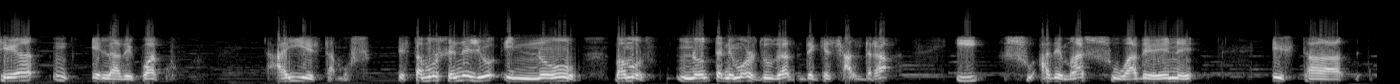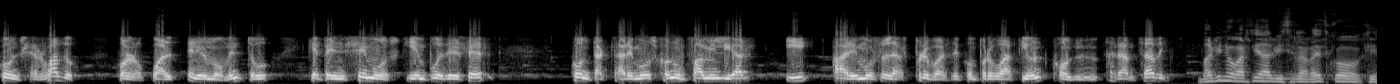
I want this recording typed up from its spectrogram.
sea el adecuado. Ahí estamos. Estamos en ello y no, vamos, no tenemos duda de que saldrá y además su ADN está conservado, con lo cual en el momento que pensemos quién puede ser, contactaremos con un familiar y haremos las pruebas de comprobación con Aranzadi. Balvino García Albizu, le agradezco que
